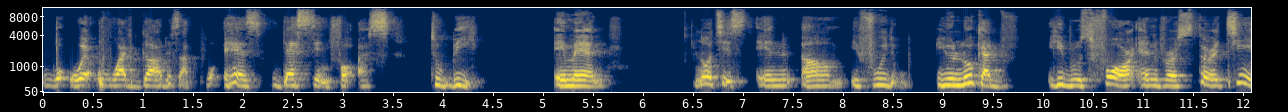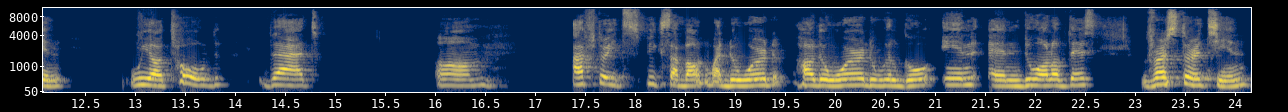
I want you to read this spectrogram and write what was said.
what God has, has destined for us to be. Amen. Notice in, um, if we, you look at Hebrews 4 and verse 13, we are told that, um, after it speaks about what the word, how the word will go in and do all of this, verse 13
